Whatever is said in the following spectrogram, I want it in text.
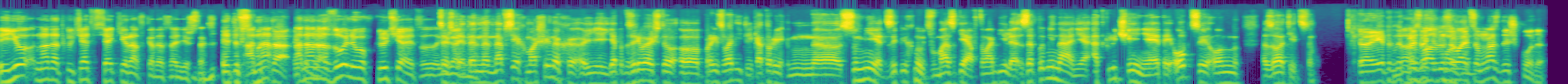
ее надо отключать всякий раз, когда садишься. Это все она, да, это она да. назойливо включается. Слушайте, это на, на всех машинах, э, я подозреваю, что э, производитель, который э, сумеет запихнуть в мозги автомобиля запоминание, отключение этой опции, он золотится. Э, это да, производитель возможно. называется Mazda и Шкода.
